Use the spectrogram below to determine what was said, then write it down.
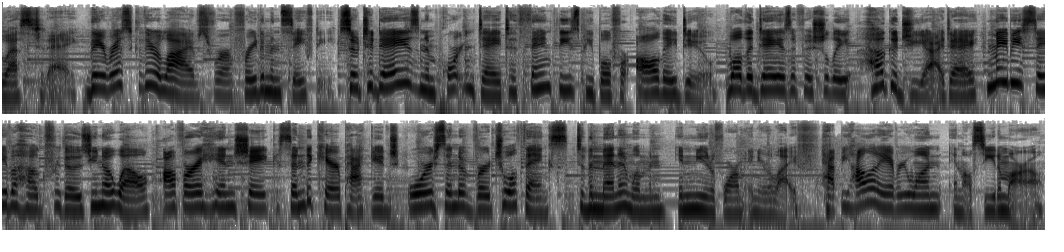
U.S. today. They risk their lives for our freedom and safety. So today is an important day to thank these people for all they do. While the day is officially Hug a GI Day, maybe save a hug for those you know well, offer a handshake, send a care package, or send a virtual thanks to the men and women in uniform in your life. Happy holiday, everyone, and I'll see you tomorrow.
